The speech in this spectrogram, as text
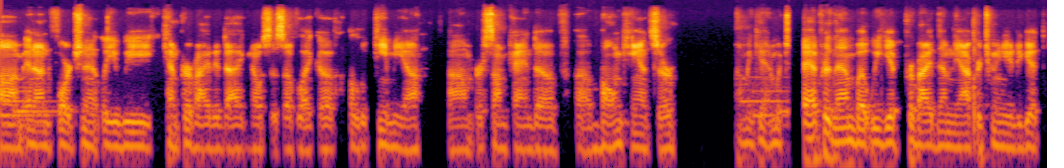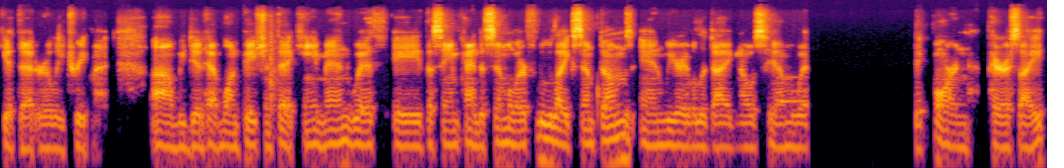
Um, and unfortunately, we can provide a diagnosis of like a, a leukemia um, or some kind of uh, bone cancer. um, again, which is bad for them, but we get provide them the opportunity to get get that early treatment. Um, we did have one patient that came in with a the same kind of similar flu-like symptoms, and we were able to diagnose him with tick-borne parasite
